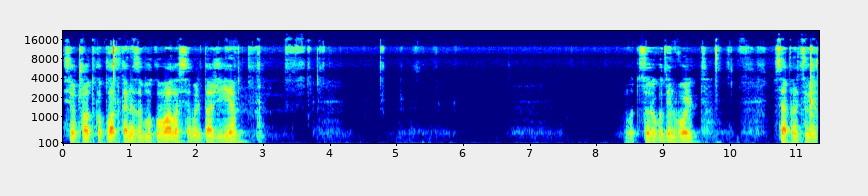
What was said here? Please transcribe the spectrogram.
Все чітко, платка не заблокувалася, вольтаж є. От 41 вольт. Все працює.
